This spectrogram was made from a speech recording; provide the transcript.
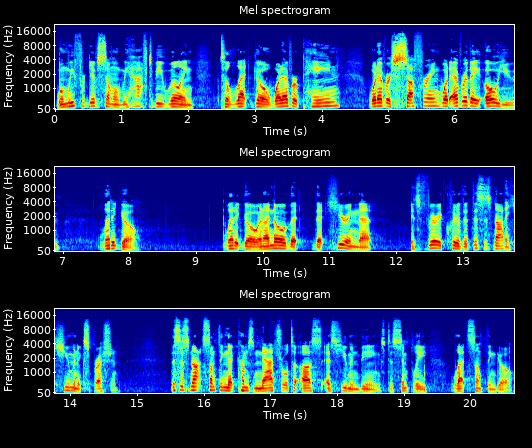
When we forgive someone, we have to be willing to let go. Whatever pain, whatever suffering, whatever they owe you, let it go. Let it go. And I know that, that hearing that, it's very clear that this is not a human expression. This is not something that comes natural to us as human beings to simply let something go.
